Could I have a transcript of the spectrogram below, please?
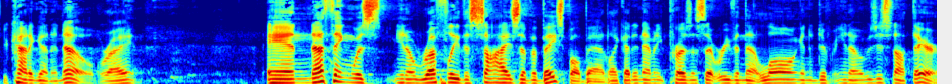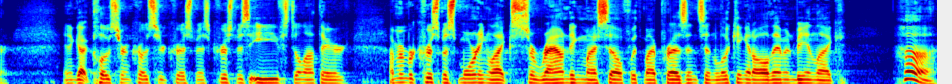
you're kind of going to know, right? And nothing was, you know, roughly the size of a baseball bat. Like I didn't have any presents that were even that long and a different, you know, it was just not there. And it got closer and closer to Christmas. Christmas Eve, still not there. I remember Christmas morning, like surrounding myself with my presents and looking at all them and being like, huh,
